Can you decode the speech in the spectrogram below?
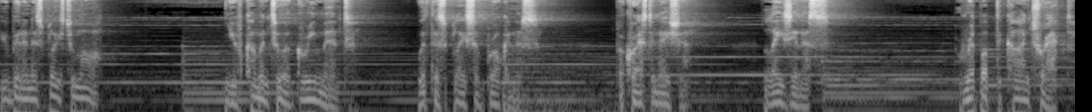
You've been in this place too long. You've come into agreement with this place of brokenness, procrastination, laziness. Rip up the contract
